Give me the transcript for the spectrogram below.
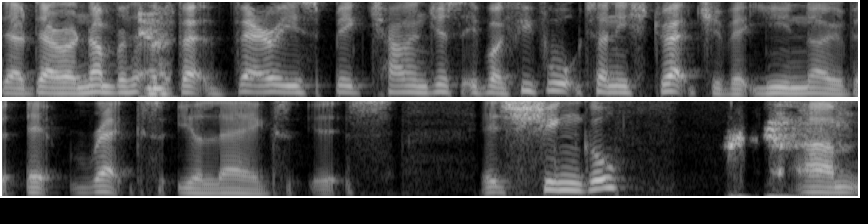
there, there are a number of various big challenges. If, if you've walked any stretch of it, you know that it wrecks your legs. It's it's shingle. Um,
